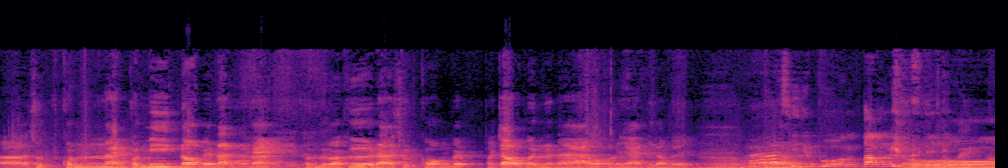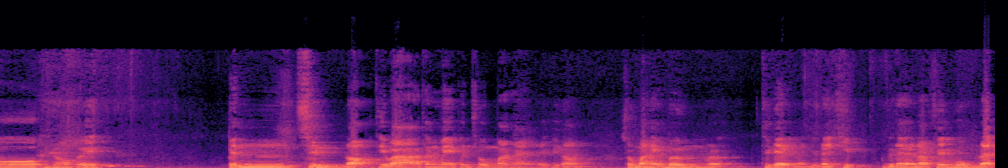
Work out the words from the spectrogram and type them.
อ่าชุดคนหันคนมีเนาะแบบนั้นนะนะเพิ่นแบบว่าคือหน้าชุดของแบบพระเจ้าเพิ่นนะนะว่าขออนุญาตพี่น้องเลยเออผ้าสีชมพูอ่องตองนี่โอ้พี่น้องเอ้ย เป็นชิ้นเนาะที่ว่าทั้งแม่เพิ่นส่งมาให้เลยพี่น้องส่งมาให้เบิ่งที่แรกน่ะอยู่ในคลิปอยู่ในหน้า Facebook แล้ว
